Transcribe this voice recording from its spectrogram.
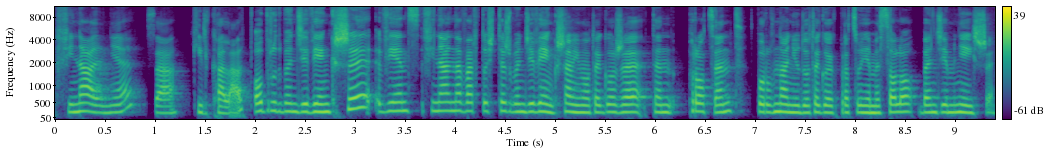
finalnie za kilka lat obrót będzie większy, więc finalna wartość też będzie większa, mimo tego, że ten procent w porównaniu do tego, jak pracujemy solo, będzie mniejszy.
